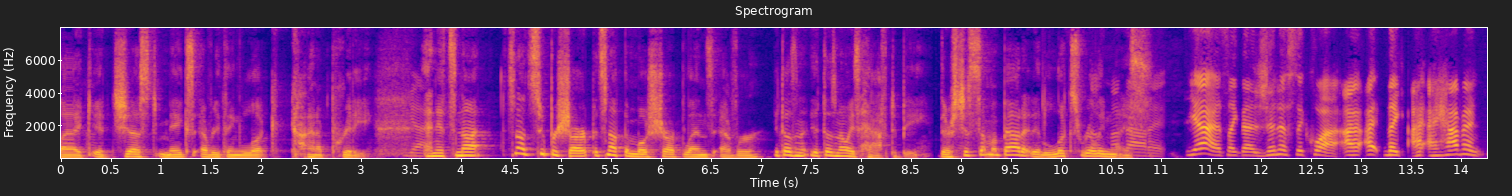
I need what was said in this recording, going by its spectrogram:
Like it just makes everything look kind of pretty, yeah. and it's not it's not super sharp. It's not the most sharp lens ever. It doesn't it doesn't always have to be. There's just something about it. It looks really something nice. Yeah, it's like that je ne sais quoi. I, I like I, I, haven't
